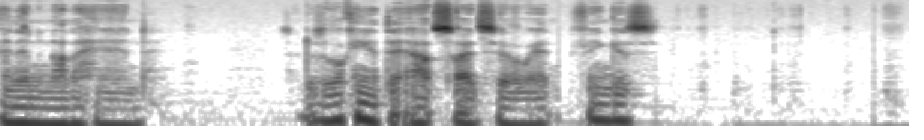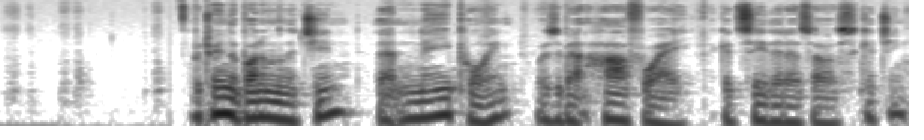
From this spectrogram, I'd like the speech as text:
and then another hand. So just looking at the outside silhouette. Fingers between the bottom of the chin, that knee point was about halfway. I could see that as I was sketching.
